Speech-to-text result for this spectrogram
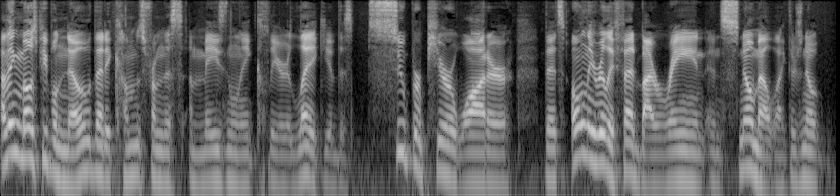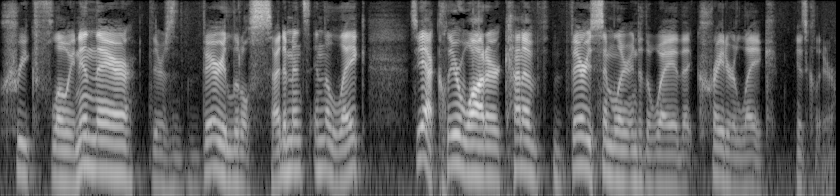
I think most people know that it comes from this amazingly clear lake. You have this super pure water that's only really fed by rain and snowmelt. Like there's no creek flowing in there. There's very little sediments in the lake. So yeah, clear water, kind of very similar into the way that Crater Lake is clear.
